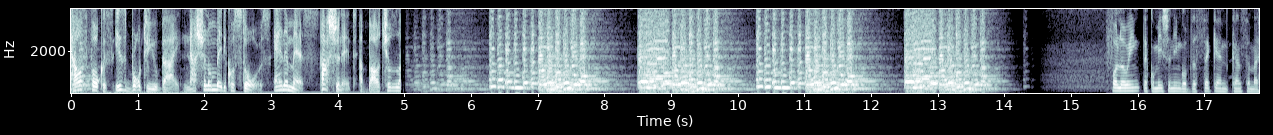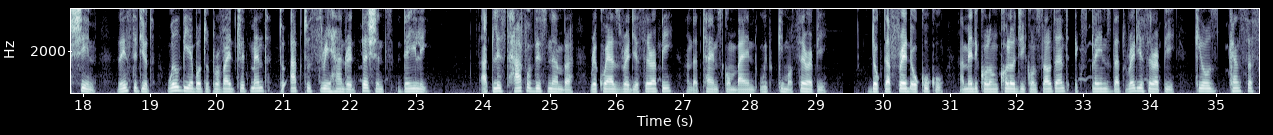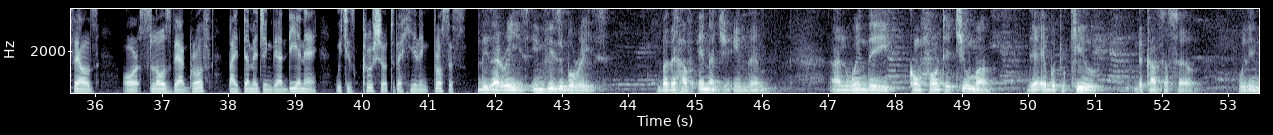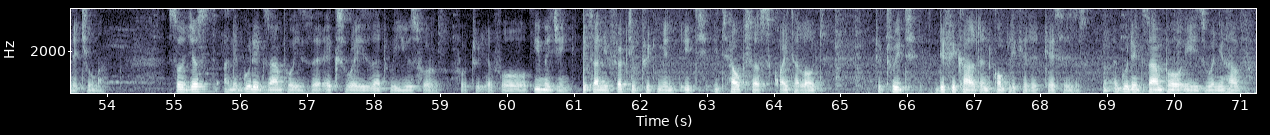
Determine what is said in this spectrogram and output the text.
Health Focus is brought to you by National Medical Stores, NMS, passionate about your life. Following the commissioning of the second cancer machine, the Institute will be able to provide treatment to up to 300 patients daily. At least half of this number requires radiotherapy and at times combined with chemotherapy. Dr. Fred Okuku, a medical oncology consultant, explains that radiotherapy kills cancer cells or slows their growth by damaging their DNA, which is crucial to the healing process. These are rays, invisible rays, but they have energy in them. And when they confront a tumor, they are able to kill the cancer cell within the tumor. So just and a good example is the X-rays that we use for for for imaging. It's an effective treatment. It it helps us quite a lot to treat difficult and complicated cases. A good example is when you have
